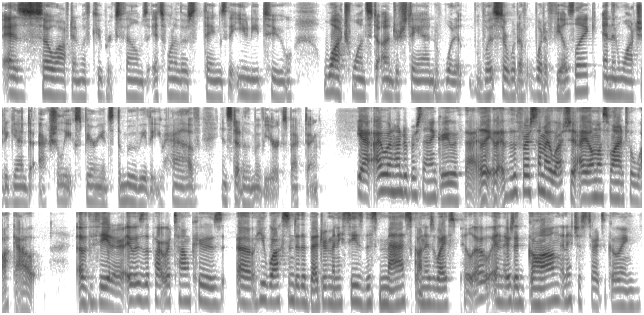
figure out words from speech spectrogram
as so often with Kubrick's films, it's one of those things that you need to watch once to understand what it what, what it, what it feels like, and then watch it again to actually experience the movie that you have instead of the movie you're expecting. Yeah, I 100% agree with that. Like the first time I watched it, I almost wanted to walk out of the theater. It was the part where Tom Cruise uh, he walks into the bedroom and he sees this mask on his wife's pillow, and there's a gong, and it just starts going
